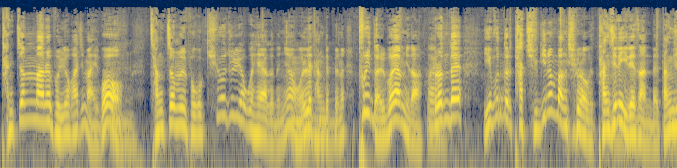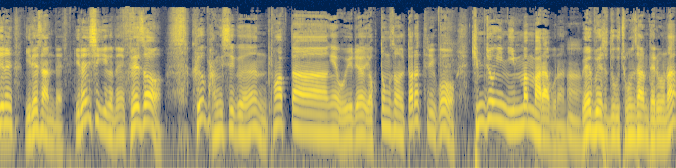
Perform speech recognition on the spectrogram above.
단점만을 보려고 하지 말고. 음. 장점을 보고 키워주려고 해야 하거든요. 음. 원래 당대표는 풀이 넓어야 합니다. 음. 그런데 이분들을 다 죽이는 방식으로 당신은 이래서 안 돼. 당신은 이래서 안 돼. 이런 식이거든요. 그래서 그 방식은 통합당에 오히려 역동성을 떨어뜨리고 김종인 입만 바라보는 어. 외부에서 누구 좋은 사람 데려오나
